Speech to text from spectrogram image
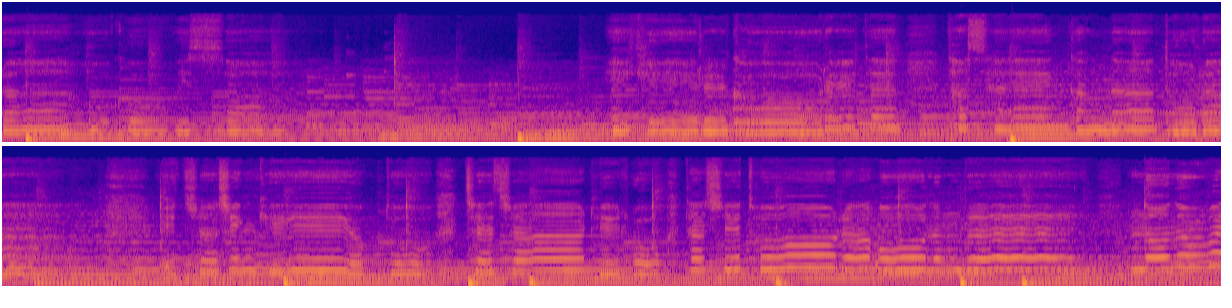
돌아오고 있어. 이 길을 걸을 땐 더 생각나더라. 잊혀진 기억도 제자리로 다시 돌아오는데 너는 왜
